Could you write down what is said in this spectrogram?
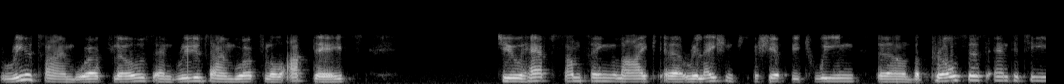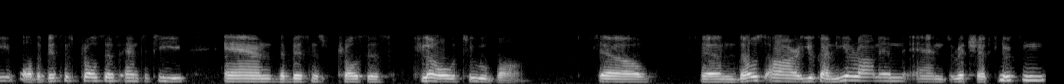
real-time workflows and real-time workflow updates to have something like a relationship between uh, the process entity or the business process entity and the business process flow toolbar. So um, those are Jukka Niiranen and Richard Knudson.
